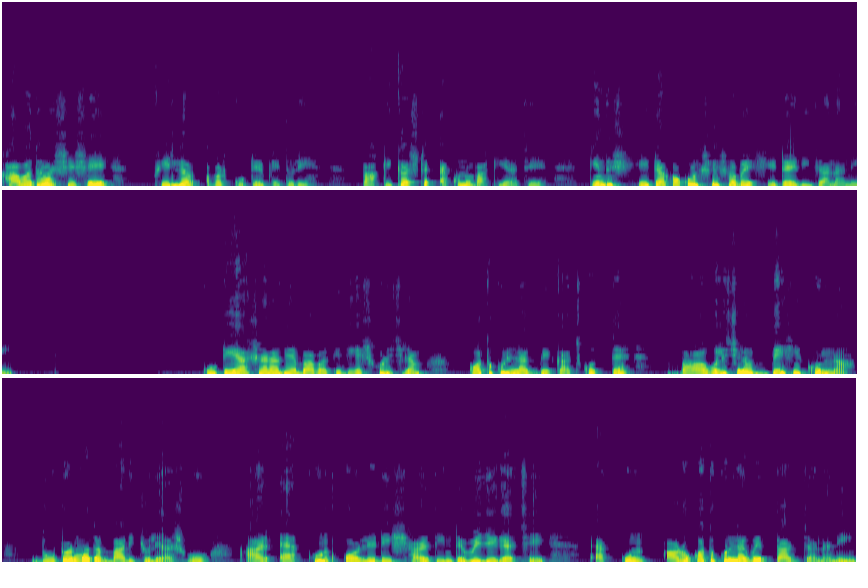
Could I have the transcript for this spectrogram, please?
খাওয়া দাওয়া শেষে ফিরলাম আবার কোটের ভেতরে। বাকি কাজটা এখনও বাকি আছে। কিন্তু সেটা কখন শেষ হবে সেটারই জানা নেই। কোর্টে আসার আগে বাবাকে জিজ্ঞেস করেছিলাম, কতক্ষণ লাগবে কাজ করতে? বাবা বলেছিল, বেশিক্ষণ না, দুটোর মধ্যে বাড়ি চলে আসব। আর এখন অলরেডি সাড়ে তিনটে বেজে গেছে। এখন আরও কতক্ষণ লাগবে তার জানা নেই।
